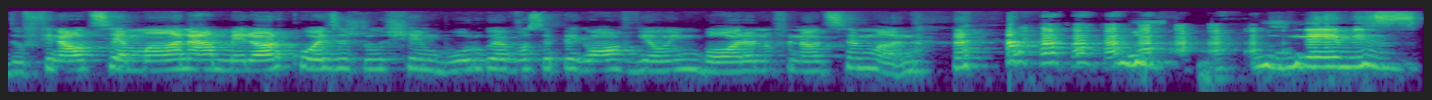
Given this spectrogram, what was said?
do final de semana, a melhor coisa de Luxemburgo é você pegar um avião e ir embora no final de semana. os, os memes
